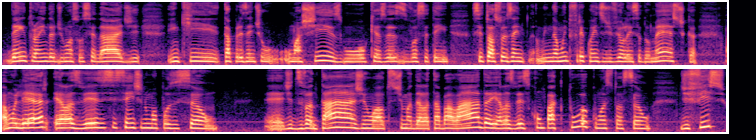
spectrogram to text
dentro ainda de uma sociedade em que está presente o, o, machismo ou que às vezes você tem situações ainda muito frequentes de violência doméstica, a mulher ela às vezes se sente numa posição é, de desvantagem, a autoestima dela está abalada e ela às vezes compactua com uma situação difícil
